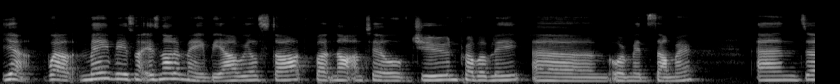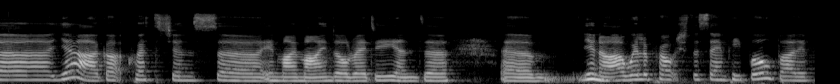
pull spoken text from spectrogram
Yeah, well, maybe it's not. It's not a maybe. I will start, but not until June, probably, um, or midsummer. And uh, yeah, I got questions uh, in my mind already, and uh, um, you know, I will approach the same people. But if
